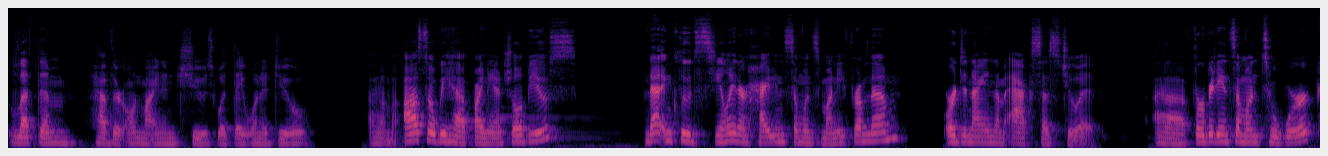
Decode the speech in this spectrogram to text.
let them have their own mind and choose what they want to do. Um, also, we have financial abuse. That includes stealing or hiding someone's money from them or denying them access to it, uh, forbidding someone to work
